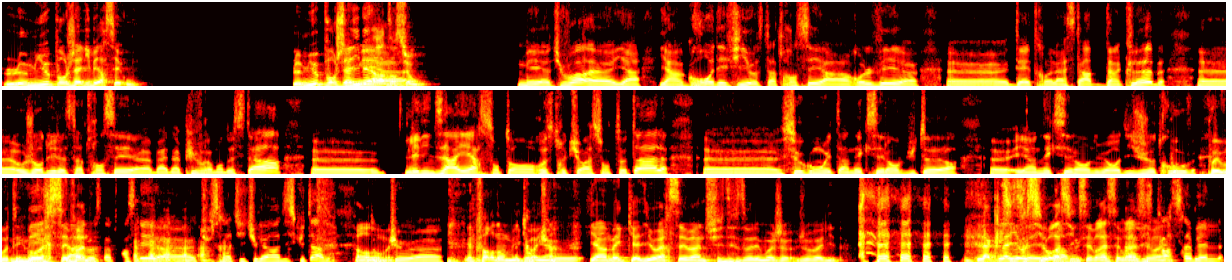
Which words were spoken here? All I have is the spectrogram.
le mieux pour Jalibert, c'est où? Le mieux pour Jalibert, euh, attention. Mais euh, tu vois, il y, a, un gros défi au Stade français à relever d'être la star d'un club. Aujourd'hui, le Stade français bah, n'a plus vraiment de star. Les lignes arrières sont en restructuration totale. Euh, second est un excellent buteur euh, et un excellent numéro 10, je trouve. Vous pouvez voter mais ORC Van. Français, euh, tu seras titulaire indiscutable. Pardon, mais, Pardon, mais quand il y, a un mec qui a dit ORC Van, je suis désolé, moi je, valide. La Clay aussi au Racing, c'est vrai, c'est vrai. L'histoire serait belle.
